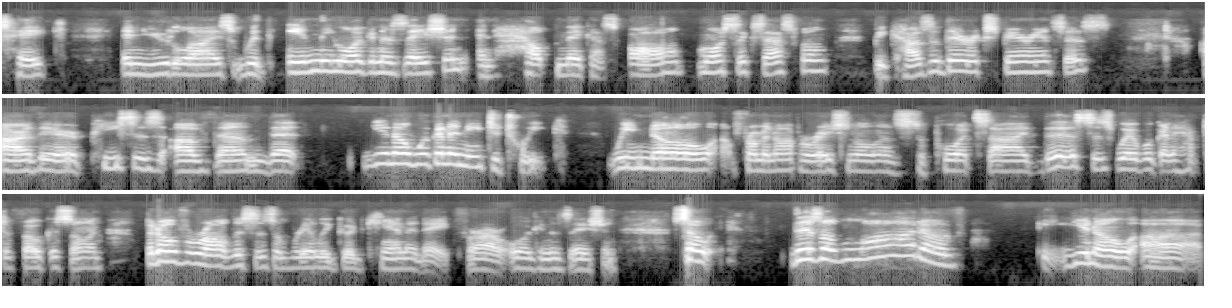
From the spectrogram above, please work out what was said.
take and utilize within the organization and help make us all more successful because of their experiences? Are there pieces of them that, you know, we're going to need to tweak? We know from an operational and support side, this is where we're going to have to focus on. But overall, this is a really good candidate for our organization. So there's a lot of, you know, uh,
